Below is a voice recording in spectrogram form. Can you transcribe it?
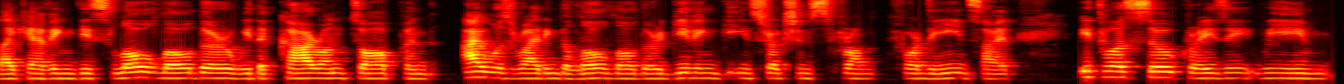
like having this low loader with a car on top, and I was riding the low loader, giving instructions from for the inside. It was so crazy. We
